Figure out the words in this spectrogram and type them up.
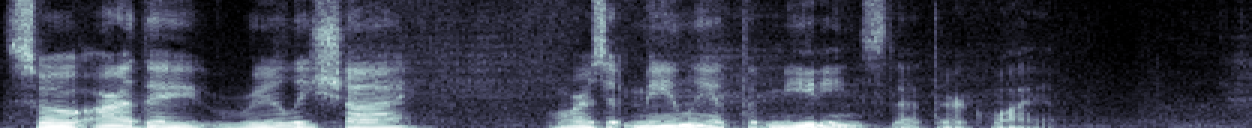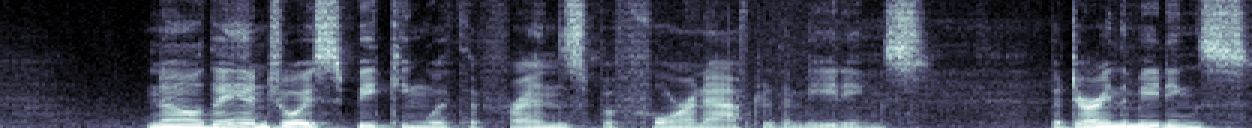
So, are they really shy? Or is it mainly at the meetings that they're quiet? No, they enjoy speaking with the friends before and after the meetings. But during the meetings,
